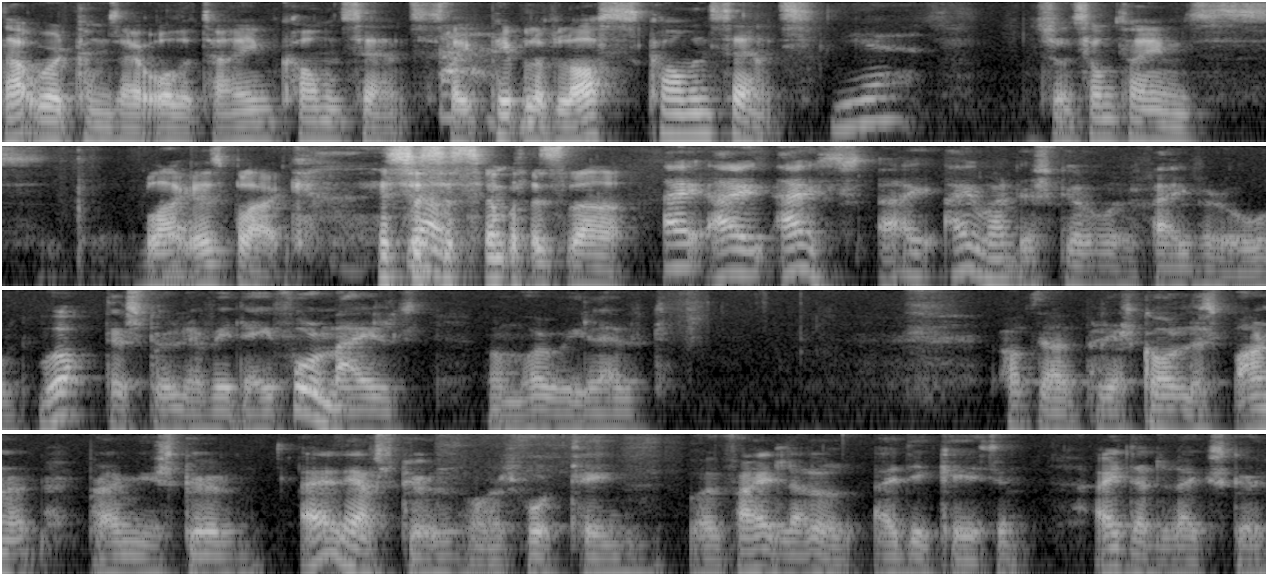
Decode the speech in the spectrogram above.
that word comes out all the time. Common sense. It's like people have lost common sense. Yeah. So sometimes black is black. It's just Well- as simple as that. I, I, I, I, I went to school with a five year old, walked to school every day, four miles from where we lived, up to a place called Lisbarnet Primary School. I left school when I was 14 with very little education. I didn't like school.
